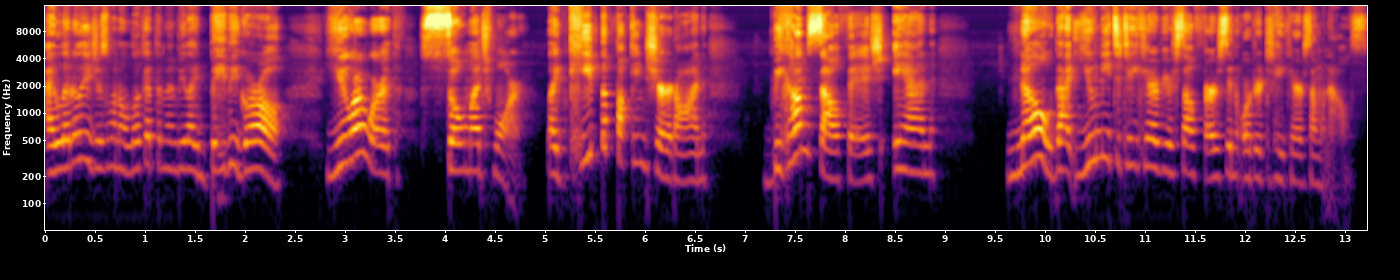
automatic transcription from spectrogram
I literally just want to look at them and be like, baby girl, you are worth so much more. Like, keep the fucking shirt on, become selfish, and know that you need to take care of yourself first in order to take care of someone else.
